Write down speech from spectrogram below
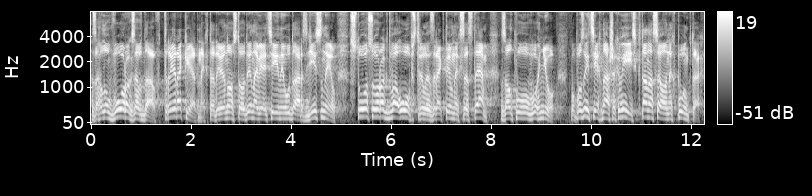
Загалом ворог завдав 3 ракетних та 91 авіаційний удар. Здійснив 142 обстріли з реактивних систем залпового вогню по позиціях наших військ та населених пунктах.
